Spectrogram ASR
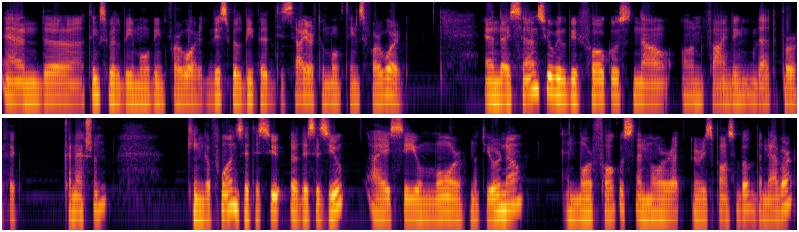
and uh, things will be moving forward. This will be the desire to move things forward. And I sense you will be focused now on finding that perfect connection. King of Wands, it is you, uh, this is you I see you more mature now and more focused and more responsible than ever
